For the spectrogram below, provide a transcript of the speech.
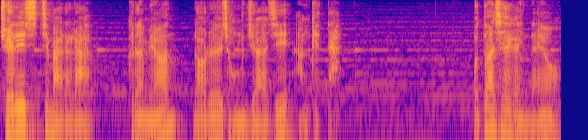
죄를 짓지 말아라. 그러면 너를 정죄하지 않겠다. 어떠한 차이가 있나요?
